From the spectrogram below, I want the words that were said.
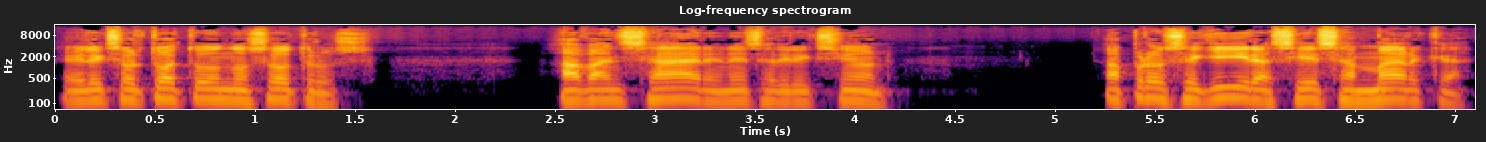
Él exhortó a todos nosotros avanzar en esa dirección, a proseguir hacia esa marca,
